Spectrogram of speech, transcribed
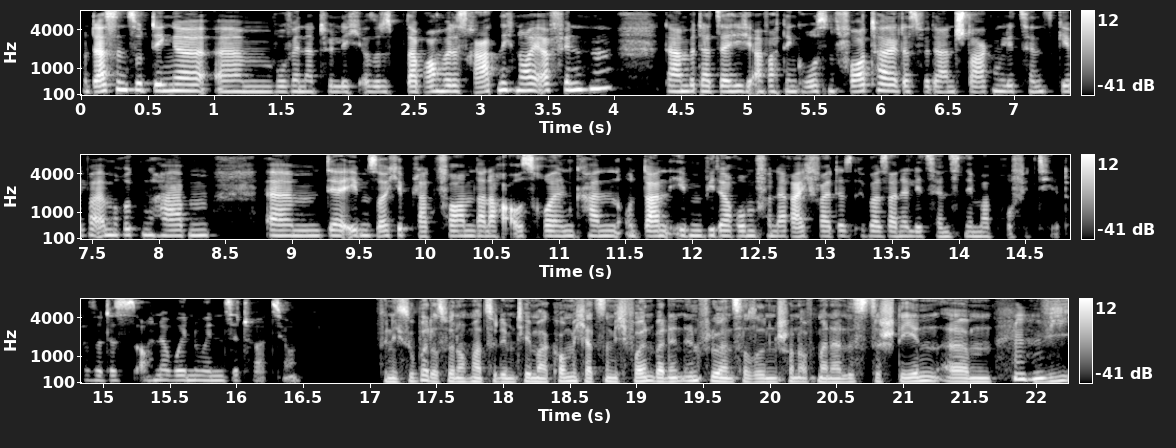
Und das sind so Dinge, ähm, wo wir natürlich, also das, da brauchen wir das Rad nicht neu erfinden. Da haben wir tatsächlich einfach den großen Vorteil, dass wir da einen starken Lizenzgeber im Rücken haben, ähm, der eben solche Plattformen dann auch aus ausrollen kann und dann eben wiederum von der Reichweite über seine Lizenznehmer profitiert. Also das ist auch eine Win-Win-Situation. Finde ich super, dass wir nochmal zu dem Thema kommen. Ich hatte es nämlich vorhin bei den Influencerinnen schon auf meiner Liste stehen, ähm, mhm. wie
